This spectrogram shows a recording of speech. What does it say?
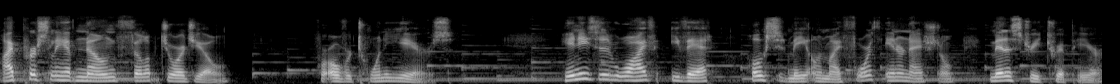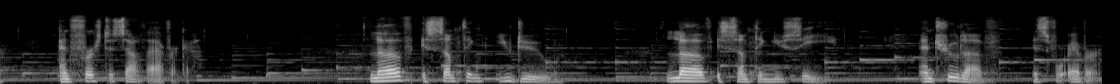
I personally have known Philip Giorgio for over 20 years. He and his wife, Yvette, hosted me on my fourth international ministry trip here and first to South Africa. Love is something you do. Love is something you see. And true love is forever.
